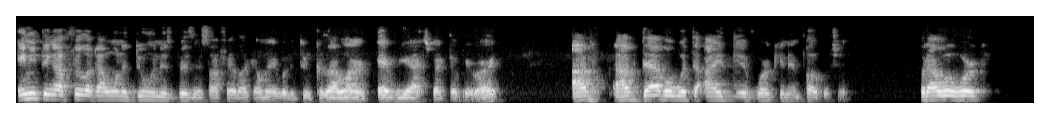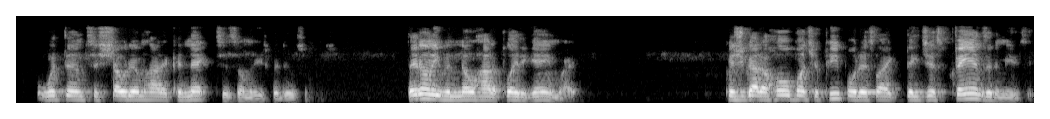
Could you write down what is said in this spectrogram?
Anything I feel like I want to do in this business, I feel like I'm able to do because I learned every aspect of it, right? I've I've dabbled with the idea of working in publishing but I will work with them to show them how to connect to some of these producers. They don't even know how to play the game right. Because you got a whole bunch of people that's like, they just fans of the music.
